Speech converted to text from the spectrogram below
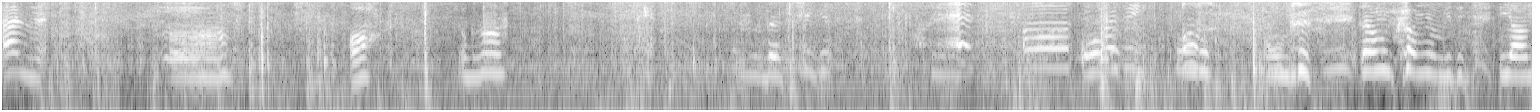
Anne. Oh. Oh. Çok zor. Buradan çekin. Aa, oldu. Oldu. Oldu. tamam kamyon bir tık yan.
